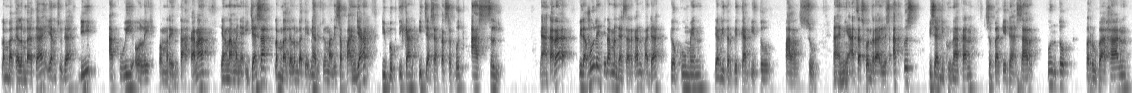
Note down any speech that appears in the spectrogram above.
lembaga-lembaga yang sudah diakui oleh pemerintah. Karena yang namanya ijazah, lembaga-lembaga ini harus dihormati sepanjang dibuktikan ijazah tersebut asli. Nah, karena tidak boleh kita mendasarkan pada dokumen yang diterbitkan itu palsu. Nah, ini asas contrarius actus bisa digunakan sebagai dasar untuk perubahan,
